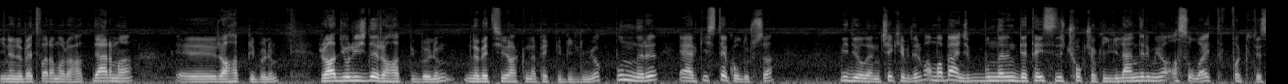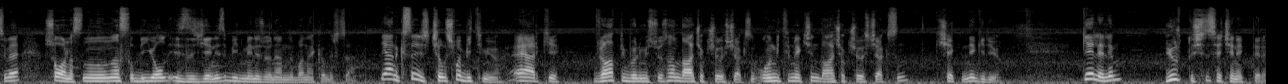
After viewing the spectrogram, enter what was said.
Yine nöbet var ama rahat. Derma e, rahat bir bölüm. Radyolojide rahat bir bölüm. Nöbeti hakkında pek bir bilgim yok. Bunları eğer ki istek olursa videolarını çekebilirim ama bence bunların detayı sizi çok çok ilgilendirmiyor. Asıl olay tıp fakültesi ve sonrasında nasıl bir yol izleyeceğinizi bilmeniz önemli bana kalırsa. Yani kısacası çalışma bitmiyor. Eğer ki rahat bir bölüm istiyorsan daha çok çalışacaksın. Onu bitirmek için daha çok çalışacaksın şeklinde gidiyor. Gelelim yurt dışı seçenekleri.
